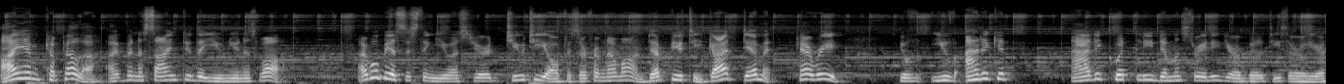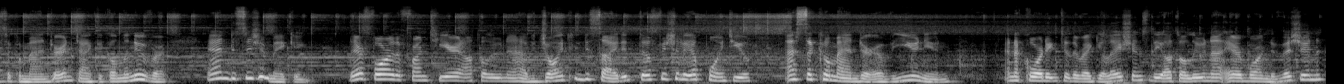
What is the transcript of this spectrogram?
I am Capella. I've been assigned to the Union as well. I will be assisting you as your duty officer from now on. Deputy, god damn it, can't read. You've, you've adequate, adequately demonstrated your abilities earlier as a commander in tactical maneuver and decision making. Therefore, the Frontier and Autoluna have jointly decided to officially appoint you as the commander of the Union. And according to the regulations, the Autoluna Airborne Division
